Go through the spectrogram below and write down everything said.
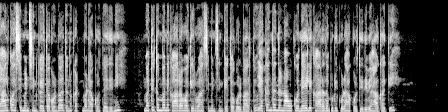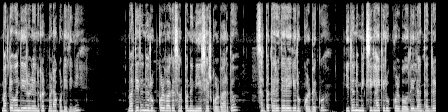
ನಾಲ್ಕು ಹಸಿಮೆಣಸಿನ್ಕಾಯಿ ತಗೊಂಡು ಅದನ್ನು ಕಟ್ ಮಾಡಿ ಹಾಕೊಳ್ತಾ ಇದ್ದೀನಿ. ಮತ್ತೆ ತುಂಬಾ ಖಾರವಾಗಿರುವ ಹಸಿಮೆಣಸಿನ್ಕಾಯಿ ತಗೊಳ್ಬಾರ್ದು. ಯಾಕಂತಂದರೆ ನಾವು ಕೊನೆಯಲ್ಲಿ ಖಾರದ ಪುಡಿ ಕೂಡ ಹಾಕೊಳ್ತಿದ್ದೀವಿ, ಹಾಗಾಗಿ. ಮತ್ತೆ ಒಂದು ಈರುಳ್ಳಿಯನ್ನು ಕಟ್ ಮಾಡಿ ಹಾಕೊಂಡಿದ್ದೀನಿ. ಮತ್ತು ಇದನ್ನು ರುಬ್ಕೊಳ್ಳುವಾಗ ಸ್ವಲ್ಪ ನೀರು ಸೇರಿಕೊಳ್ಬಾರ್ದು. ಸ್ವಲ್ಪ ತರಿ ತರಿಯಾಗಿ ರುಬ್ಕೊಳ್ಬೇಕು. ಇದನ್ನು ಮಿಕ್ಸಿಗೆ ಹಾಕಿ ರುಬ್ಕೊಳ್ಬಹುದು, ಇಲ್ಲಾಂತಂದರೆ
